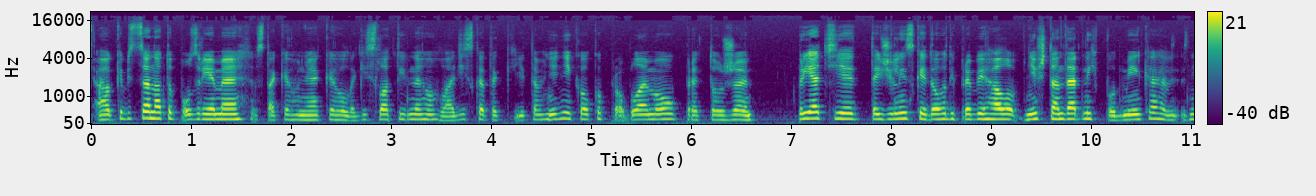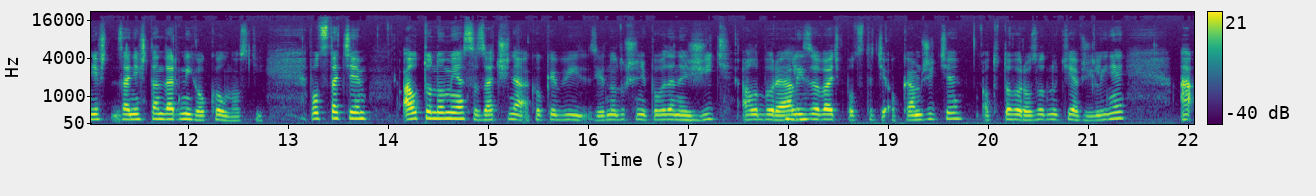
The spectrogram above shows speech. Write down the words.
Keby sa na to pozrieme z takého nejakého legislatívneho hľadiska, tak je tam hneď niekoľko problémov, pretože prijatie tej Žilinskej dohody prebiehalo v neštandardných podmienkach a za neštandardných okolností. V podstate autonómia sa začína ako keby zjednodušene povedané žiť alebo realizovať v podstate okamžite od toho rozhodnutia v Žiline a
